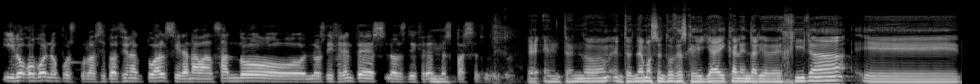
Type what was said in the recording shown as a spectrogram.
y luego, bueno, pues por la situación actual se irán avanzando los diferentes, los diferentes mm. pases. Eh, entendemos entonces que ya hay calendario de gira. Eh,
